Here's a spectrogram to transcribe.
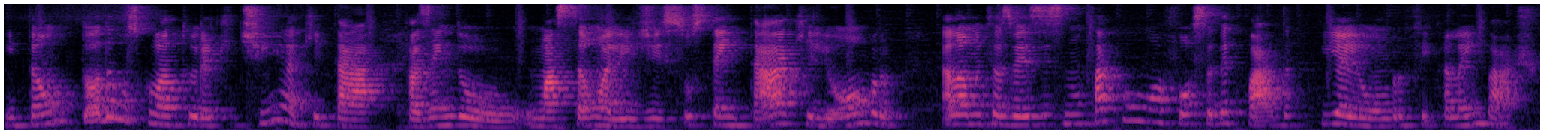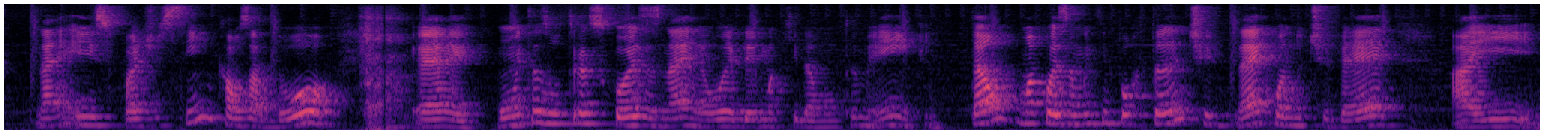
Então, toda a musculatura que tinha que tá fazendo uma ação ali de sustentar aquele ombro, ela muitas vezes não está com uma força adequada e aí o ombro fica lá embaixo. Né? E isso pode sim causar dor, é, muitas outras coisas, né? O edema aqui da mão também, enfim. Então, uma coisa muito importante, né? Quando tiver aí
